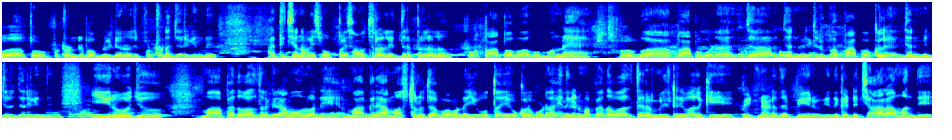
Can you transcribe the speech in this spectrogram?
పుట్టడం రిపబ్లిక్ డే రోజు పుట్టడం జరిగింది. అతి చిన్న వయసు ముప్పై సంవత్సరాలు ఇద్దరు పిల్లలు ఒక పాప బాబు. మొన్నే బా- పాప కూడా జ జన్మించిన పాప ఒకలే జన్మించడం జరిగింది. ఈరోజు మా పెదవాళ్ళ గ్రామంలోనే మా గ్రామస్తులతో కాకుండా యువత యువకులు కూడా ఎందుకంటే మా పెదవాళ్ళ మిలిటరీ వాళ్ళకి పెట్టినట్టు పేరు. ఎందుకంటే చాలామంది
